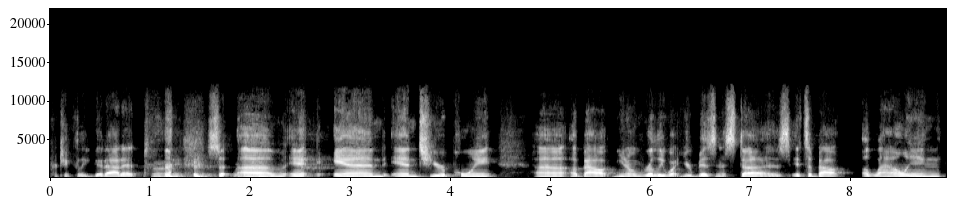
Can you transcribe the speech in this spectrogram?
particularly good at it. Right. so, um, and, and and to your point uh, about you know really what your business does, it's about allowing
